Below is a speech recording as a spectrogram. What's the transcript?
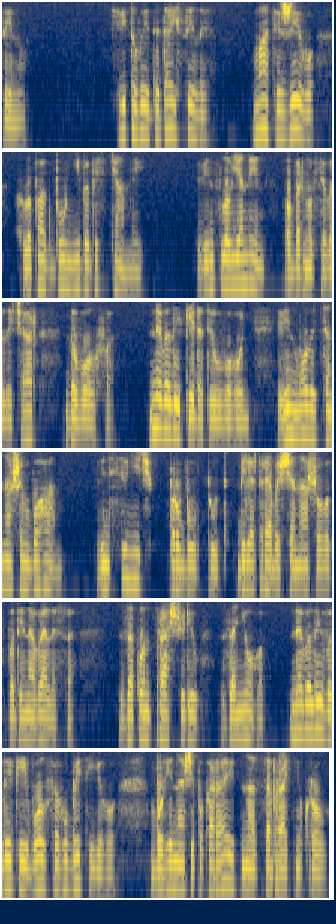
сину. Світовиде, дай сили. Мати живо, хлопак був ніби безтямний. Він слов'янин, обернувся величар до Волфа. Не вели кидати у вогонь. Він молиться нашим богам. Він всю ніч пробув тут, біля требища нашого господина Велеса. Закон пращурів за нього. Не вели великий Волфе губити його, боги наші покарають нас за братню кров.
